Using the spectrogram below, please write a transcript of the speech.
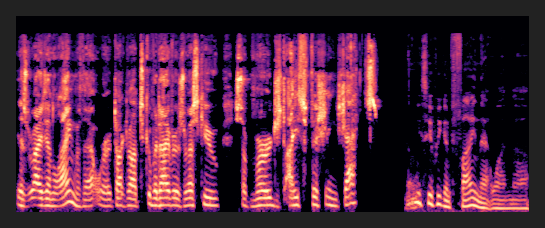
is right in line with that, where it talked about scuba divers rescue submerged ice fishing shacks. Let me see if we can find that one. Uh,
